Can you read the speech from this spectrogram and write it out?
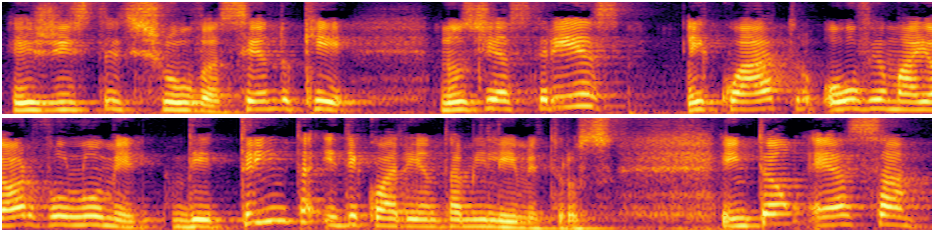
registro de chuva, sendo que nos dias 3 e 4 houve o maior volume de 30 e de 40 milímetros. Então, essa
